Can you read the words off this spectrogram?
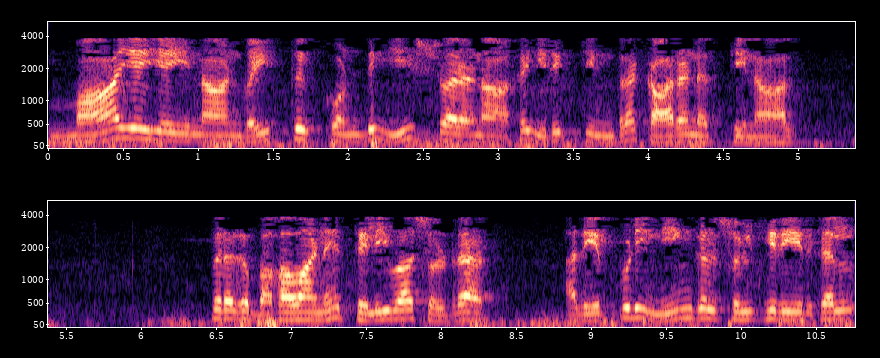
மாயையை நான் வைத்துக் கொண்டு ஈஸ்வரனாக இருக்கின்ற காரணத்தினால். பிறகு பகவானே தெளிவா சொல்றார் அது எப்படி நீங்கள் சொல்கிறீர்கள்?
